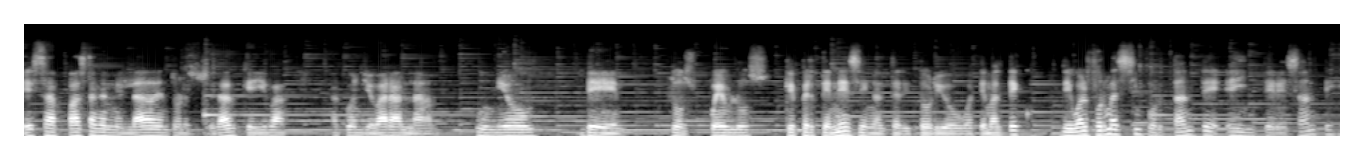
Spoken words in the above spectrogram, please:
esa paz tan anhelada dentro de la sociedad que iba a conllevar a la unión de los pueblos que pertenecen al territorio guatemalteco. De igual forma es importante e interesante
